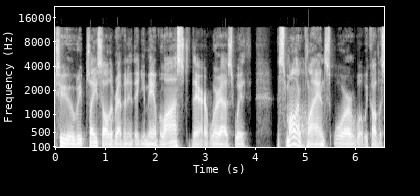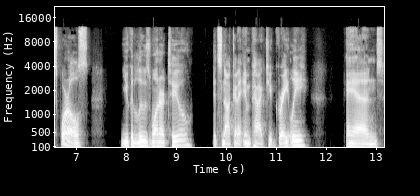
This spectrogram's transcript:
to replace all the revenue that you may have lost there. Whereas with the smaller clients or what we call the squirrels, you could lose one or two. It's not going to impact you greatly. And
